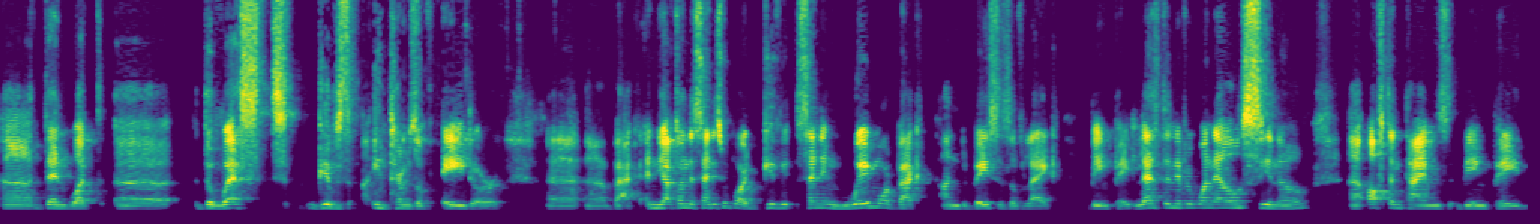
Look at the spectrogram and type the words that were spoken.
uh, than what uh, the West gives in terms of aid or uh, uh, back. And you have to understand these people are giving, sending way more back on the basis of like being paid less than everyone else, you know, uh, oftentimes being paid,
